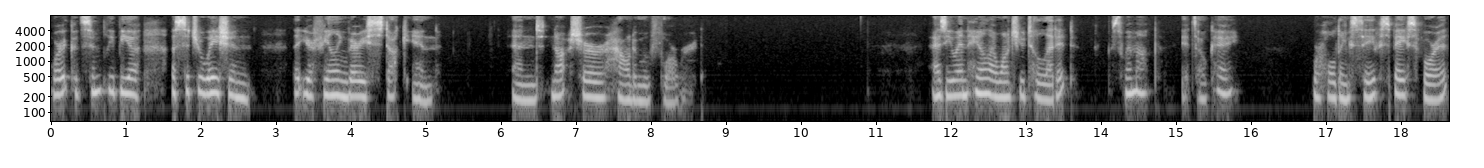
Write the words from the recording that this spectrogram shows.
or it could simply be a, a situation that you're feeling very stuck in and not sure how to move forward. As you inhale, I want you to let it swim up. It's okay. We're holding safe space for it.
